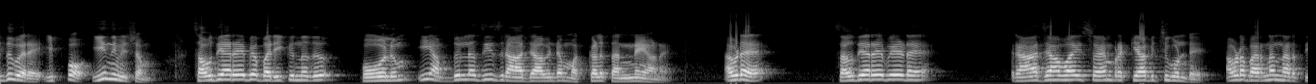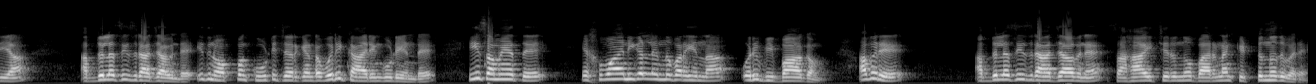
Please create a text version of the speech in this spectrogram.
ഇതുവരെ ഇപ്പോൾ ഈ നിമിഷം സൗദി അറേബ്യ ഭരിക്കുന്നത് പോലും ഈ അബ്ദുൽ അസീസ് രാജാവിന്റെ മക്കൾ തന്നെയാണ്. അവിടെ സൗദി അറേബ്യയുടെ രാജാവായി സ്വയം പ്രഖ്യാപിച്ചുകൊണ്ട് അവിടെ ഭരണം നടത്തിയ അബ്ദുൽ അസീസ് രാജാവിന്റെ ഇതിനൊപ്പം കൂട്ടിച്ചേർക്കേണ്ട ഒരു കാര്യം കൂടിയുണ്ട്. ഈ സമയത്ത് ഇഹ്വാനികൾ എന്ന് പറയുന്ന ഒരു വിഭാഗം അവർ അബ്ദുൽ അസീസ് രാജാവിനെ സഹായിച്ചിരുന്നു ഭരണം കിട്ടുന്നത് വരെ.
